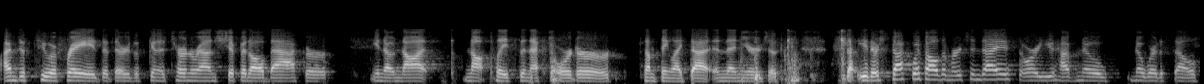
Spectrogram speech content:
I'm just too afraid that they're just going to turn around, ship it all back, or you know, not not place the next order or something like that, and then you're just stu- either stuck with all the merchandise or you have no nowhere to sell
